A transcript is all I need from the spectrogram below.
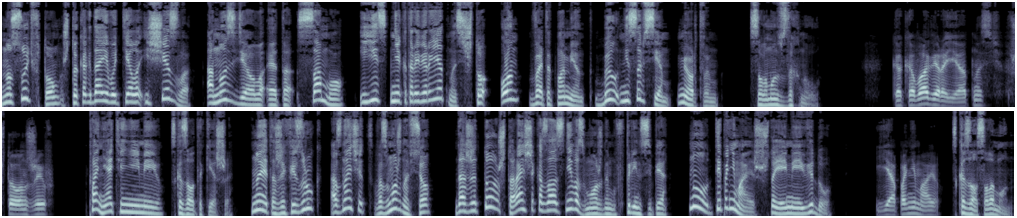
Но суть в том, что когда его тело исчезло, оно сделало это само, и есть некоторая вероятность, что он в этот момент был не совсем мертвым. Соломон вздохнул. «Какова вероятность, что он жив?» «Понятия не имею», — сказал Такеши. «Но это же физрук, а значит, возможно все. Даже то, что раньше казалось невозможным, в принципе. Ну, ты понимаешь, что я имею в виду». «Я понимаю», — сказал Соломон.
